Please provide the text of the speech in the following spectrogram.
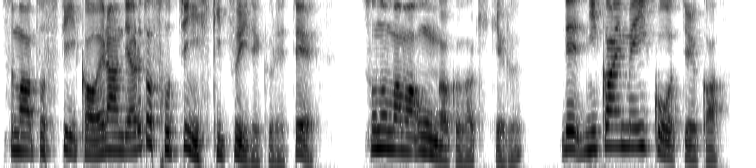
スマートスピーカーを選んでやるとそっちに引き継いでくれて、そのまま音楽が聴ける。で、2回目以降っていうか、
